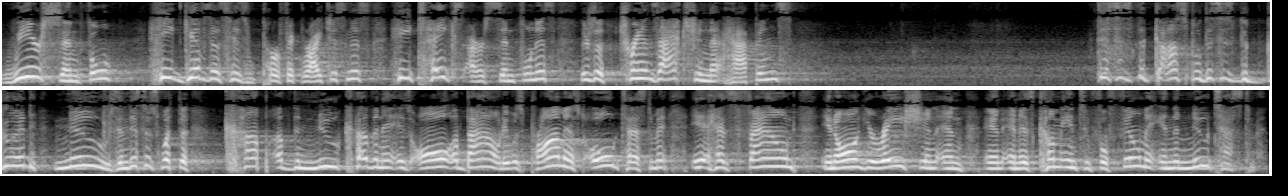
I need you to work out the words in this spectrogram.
We're sinful. He gives us His perfect righteousness. He takes our sinfulness. There's a transaction that happens. This is the gospel. This is the good news. And this is what the cup of the new covenant is all about. It was promised Old Testament. It has found inauguration and, and, and has come into fulfillment in the New Testament.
